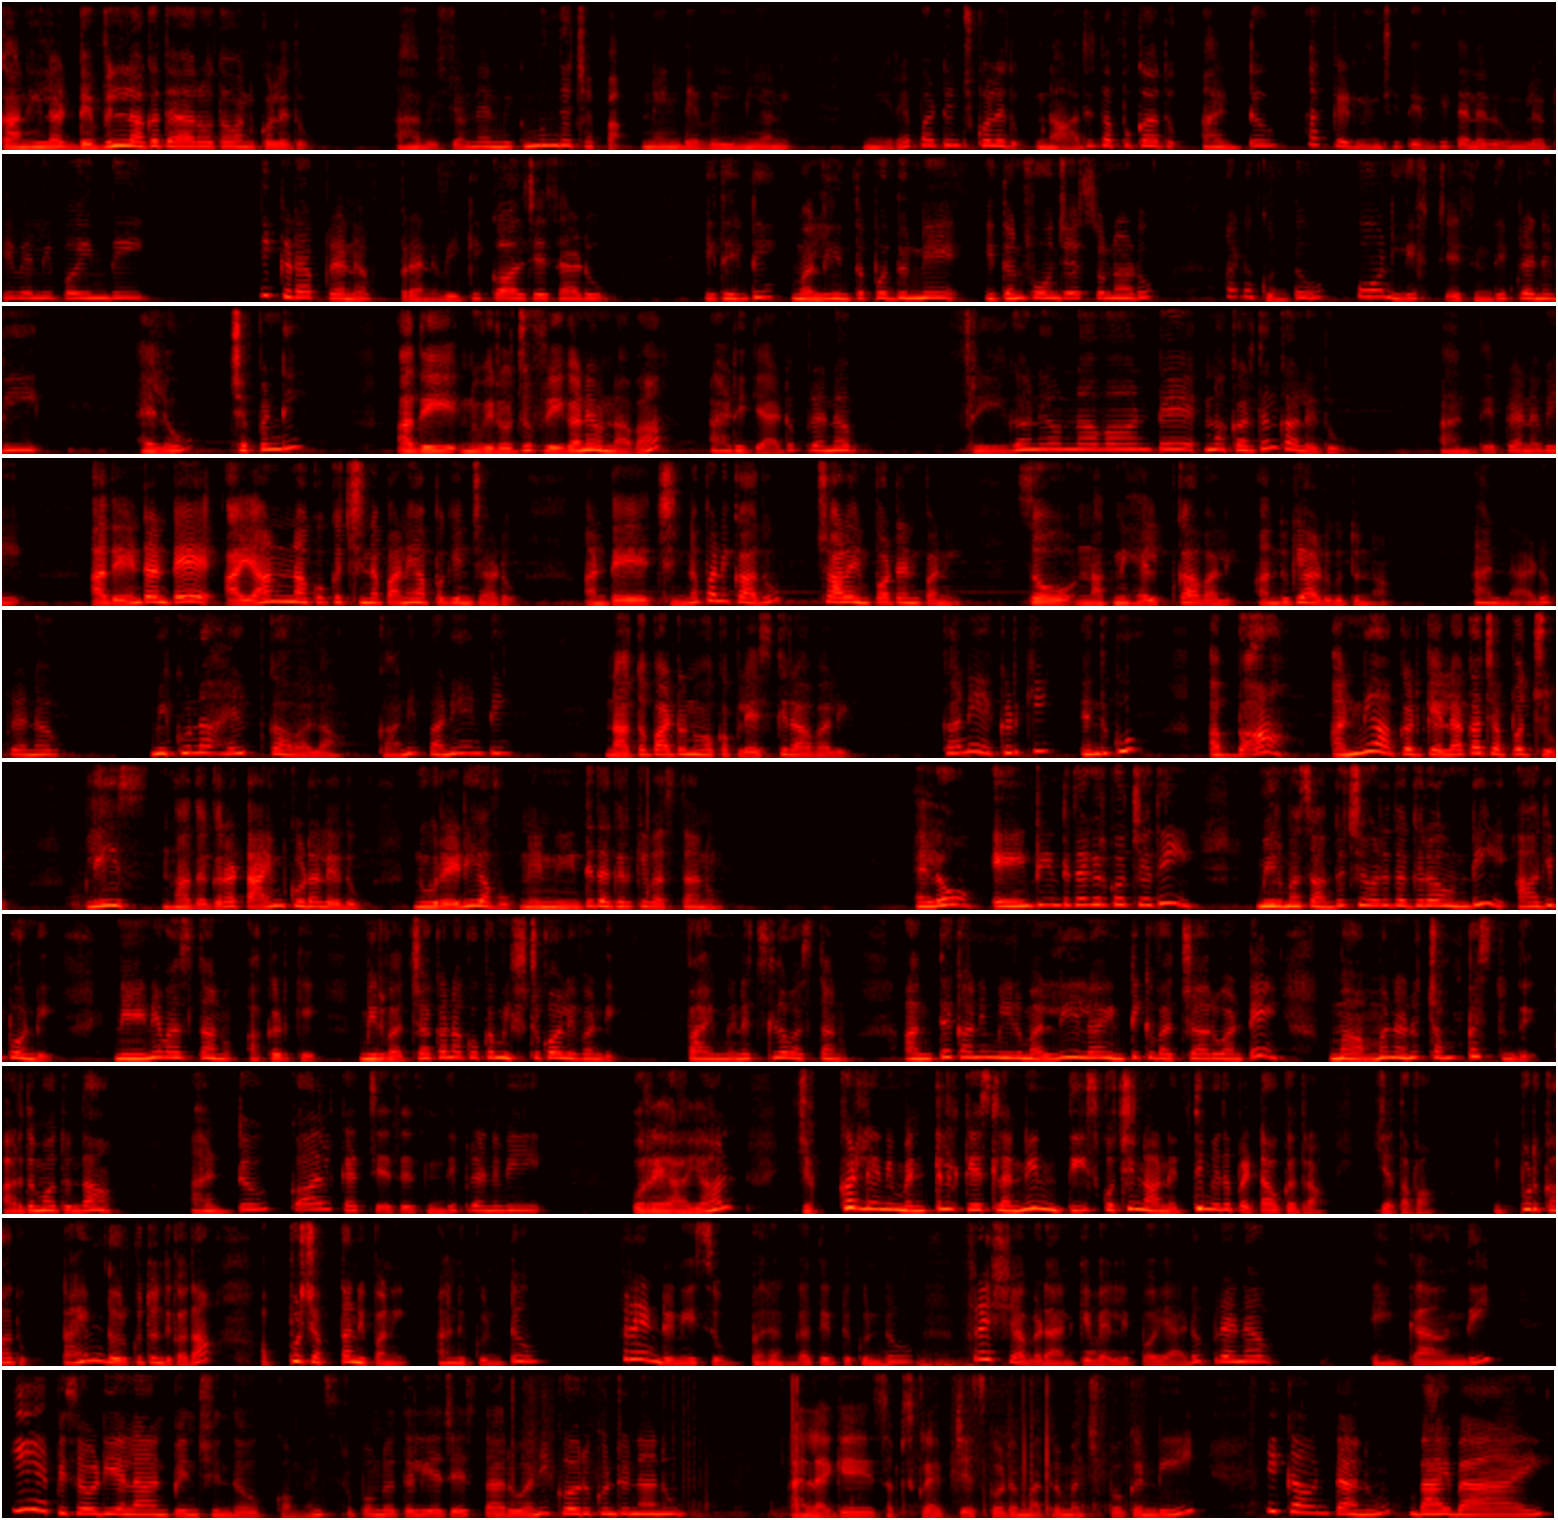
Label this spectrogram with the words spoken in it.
కానీ ఇలా డెవిల్ లాగా తయారవుతావు అనుకోలేదు. ఆ విషయం నేను మీకు ముందే చెప్పా నేను డెవిల్ని అని. మీరే పట్టించుకోలేదు నాది తప్పు కాదు అంటూ అక్కడి నుంచి తిరిగి తన రూమ్లోకి వెళ్ళిపోయింది. ఇక్కడ ప్రణవ్ ప్రణవికి కాల్ చేశాడు. ఇదేంటి? మళ్ళీ ఇంత పొద్దున్నే ఇతను ఫోన్ చేస్తున్నాడు? అనుకుంటూ ఫోన్ లిఫ్ట్ చేసింది ప్రణవి. హలో చెప్పండి. అది నువ్వు ఈరోజు ఫ్రీగానే ఉన్నావా? అడిగాడు ప్రణవ్. ఫ్రీగానే ఉన్నావా అంటే నాకు అర్థం కాలేదు అంది ప్రణవి. అదేంటంటే అయాన్ నాకు ఒక చిన్న పని అప్పగించాడు. అంటే చిన్న పని కాదు చాలా ఇంపార్టెంట్ పని. సో నాకు నీ హెల్ప్ కావాలి అందుకే అడుగుతున్నా. అన్నాడు ప్రణవ్. మీకు నా హెల్ప్ కావాలా? కానీ పని ఏంటి? నాతో పాటు నువ్వు ఒక ప్లేస్కి రావాలి. కానీ ఎక్కడికి? ఎందుకు? అబ్బా! అన్నీ అక్కడికి వెళ్ళాక చెప్పొచ్చు. ప్లీజ్ నా దగ్గర టైం కూడా లేదు. నువ్వు రెడీ అవ్వు. నేను మీ ఇంటి దగ్గరికి వస్తాను. హలో ఏంటి ఇంటి దగ్గరకు వచ్చేది మీరు మా సందు చివరి దగ్గర ఉండి ఆగిపోండి. నేనే వస్తాను అక్కడికి. మీరు వచ్చాక నాకు ఒక మిస్డ్ కాల్ ఇవ్వండి. ఫైవ్ మినిట్స్లో వస్తాను. అంతేకాని మీరు మళ్ళీ ఇలా ఇంటికి వచ్చారు అంటే మా అమ్మ నన్ను చంపేస్తుంది. అర్థమవుతుందా? అంటూ కాల్ కట్ చేసేసింది ప్రణవి. ఒరే అయాన్ ఎక్కడ లేని మెంటల్ కేసులన్నీ నేను తీసుకొచ్చి నా నెత్తి మీద పెట్టావు కదరా? యతవా ఇప్పుడు కాదు టైం దొరుకుతుంది కదా అప్పుడు చెప్తాను ఈ పని అనుకుంటూ ఫ్రెండ్‌ని శుభ్రంగా తిట్టుకుంటూ ఫ్రెష్ అవ్వడానికి వెళ్ళిపోయాడు ప్రణవ్. ఇంకా ఉంది. ఈ ఎపిసోడ్ ఎలా అనిపించిందో కామెంట్స్ రూపంలో తెలియజేస్తారు అని కోరుకుంటున్నాను. అలాగే సబ్స్క్రైబ్ చేసుకోవడం మాత్రం మర్చిపోకండి. ఇక ఉంటాను. Bye bye.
